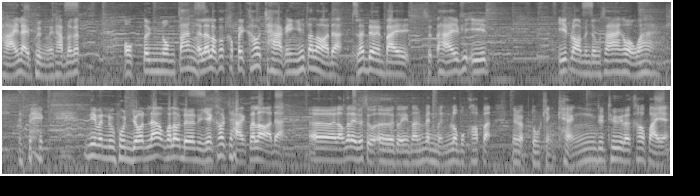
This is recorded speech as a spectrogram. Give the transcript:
ผายไหลพึงเลยครับ แล้วก็ อกตึงนมตั้ง แล้วเราก็ไปเข้าฉากอย่างนี้ตลอดอะแล้วเดินไปสุดท้ายพี่อีทอีทรอนมันจงสร้างก็บอกว่าเป๊กนี่มันหุ่นยนต์แล้วเพราะเราเดินอย่างเงี้ยเข้าฉากตลอดอะเออเราก็เลยรู้สึกว่าเออตัวเองตอนนั้นเป็นเหมือนโรบคอปอะเป็นแบบตัวแข็งๆทื่อๆแล้วเข้าไปอะ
